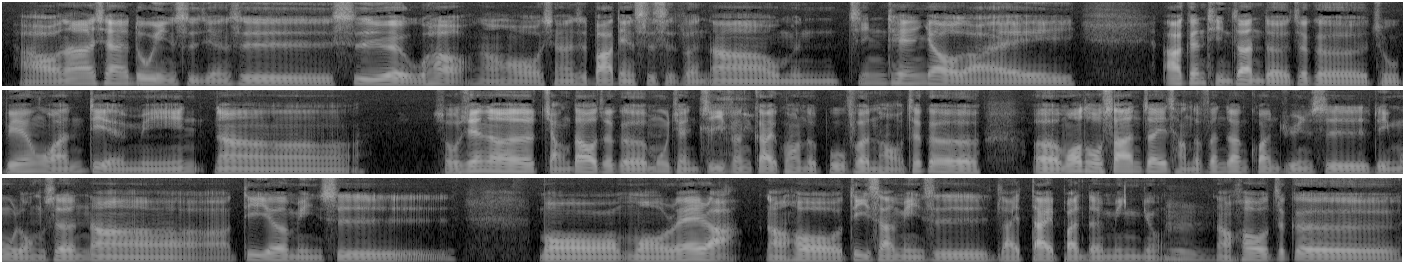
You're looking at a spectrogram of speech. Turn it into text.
好，那现在录音时间是四月五号，然后现在是八点四十分。那我们今天要来阿根廷站的这个主编晚点名。那首先呢，讲到这个目前积分概况的部分哈，这个呃，Moto3 这一场的分站冠军是铃木龙生，那第二名是莫莫雷拉。然后第三名是来代班的 Mignon，嗯，然后这个，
